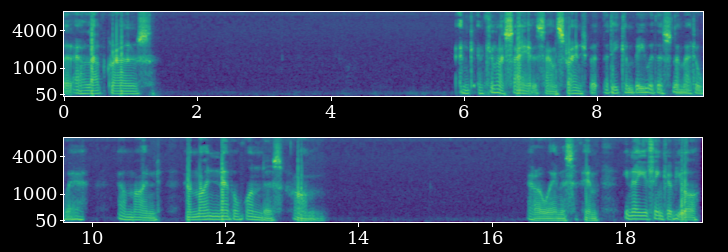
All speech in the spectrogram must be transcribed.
That our love grows and, and can I say it sounds strange, but that He can be with us no matter where our mind, our mind never wanders from our awareness of Him. You know, you think of your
